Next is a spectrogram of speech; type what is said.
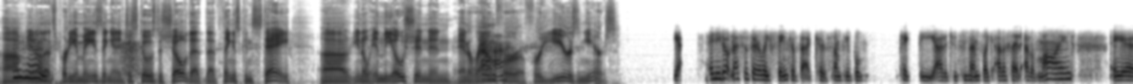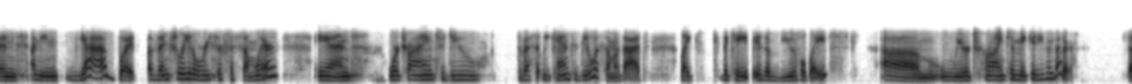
um, you know, that's pretty amazing, and it just goes to show that that things can stay, uh, you know, in the ocean and and around Uh-huh. for for years and years. Yeah, and you don't necessarily think of that because some people take the attitude sometimes like out of sight, out of mind. And I mean, yeah, but eventually it'll resurface somewhere. And we're trying to do the best that we can to deal with some of that. Like the Cape is a beautiful place. Um, we're trying to make it even better. So,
